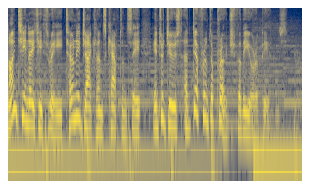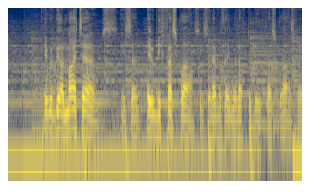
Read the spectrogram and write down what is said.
1983, Tony Jacklin's captaincy introduced a different approach for the Europeans. It would be on my terms, he said. It would be first class. He said everything would have to be first class from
